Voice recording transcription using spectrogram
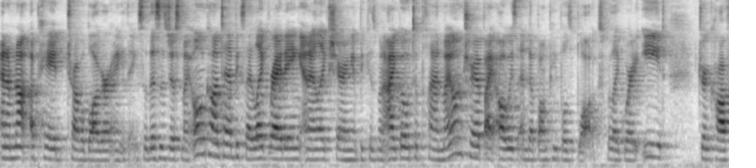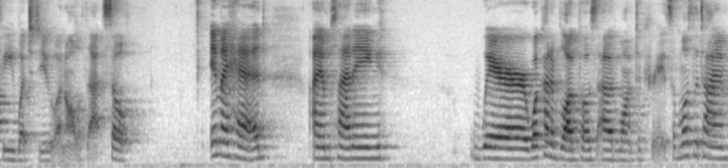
And I'm not a paid travel blogger or anything. So this is just my own content because I like writing and I like sharing it because when I go to plan my own trip, I always end up on people's blogs for like where to eat, drink coffee, what to do, and all of that. So in my head, I am planning where what kind of blog posts I would want to create. So most of the time,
